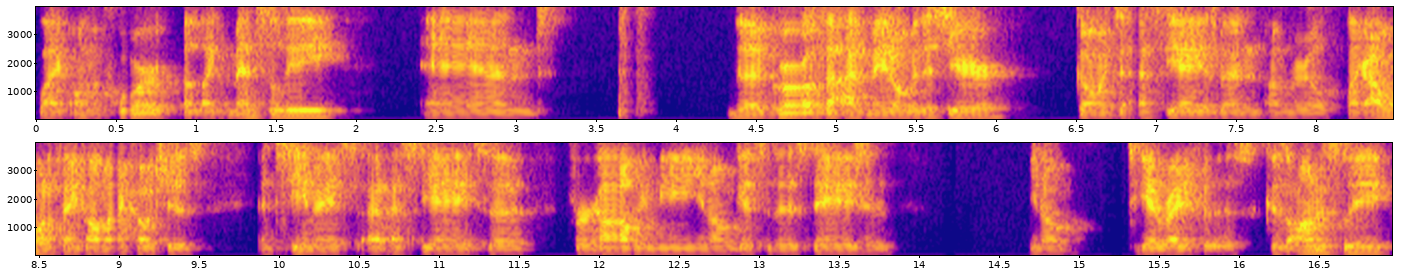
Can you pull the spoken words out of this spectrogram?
like on the court, but like mentally and the growth that I've made over this year going to SCA has been unreal. Like I want to thank all my coaches and teammates at SCA to for helping me, you know, get to this stage and you know to get ready for this. Because honestly,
